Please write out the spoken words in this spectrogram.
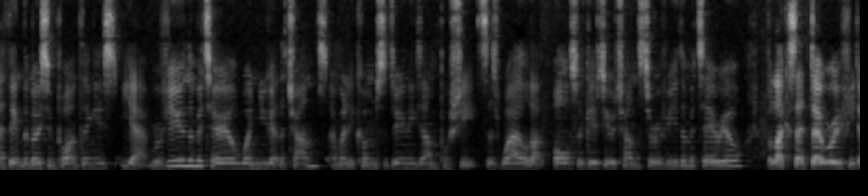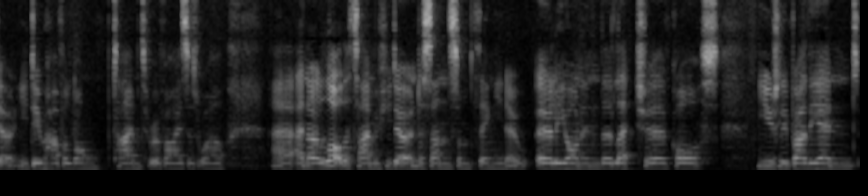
I think the most important thing is, yeah, reviewing the material when you get the chance, and when it comes to doing the example sheets as well, that also gives you a chance to review the material. But like I said, don't worry if you don't, you do have a long time to revise as well. Uh, and a lot of the time, if you don't understand something, you know, early on in the lecture course, usually by the end,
